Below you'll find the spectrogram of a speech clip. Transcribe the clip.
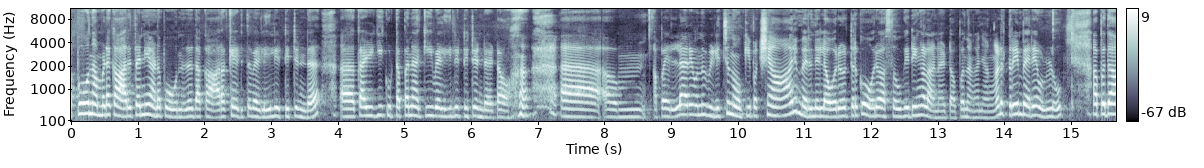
അപ്പോൾ നമ്മുടെ കാറിൽ തന്നെയാണ് പോകുന്നത്. ഇതാ കാറൊക്കെ എടുത്ത് വെളിയിലിട്ടിട്ടുണ്ട് ഇട്ടിട്ടുണ്ട്. കഴുകി കുട്ടപ്പനാക്കി വെളിയിലിട്ടിട്ടുണ്ട് കേട്ടോ. അപ്പോൾ എല്ലാവരെയും ഒന്ന് വിളിച്ചു നോക്കി. പക്ഷെ ആരും വരുന്നില്ല. ഓരോരുത്തർക്കും ഓരോ അസൗകര്യങ്ങളാണ് കേട്ടോ. അപ്പോൾ ഞങ്ങൾ ഇത്രയും പേരേ ഉള്ളൂ. അപ്പോൾ ഇതാ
